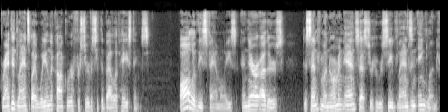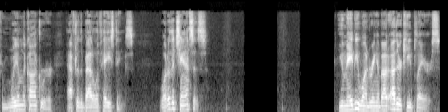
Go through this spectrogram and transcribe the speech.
granted lands by William the Conqueror for service at the Battle of Hastings. All of these families, and there are others, descend from a Norman ancestor who received lands in England from William the Conqueror after the Battle of Hastings. What are the chances? You may be wondering about other key players.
